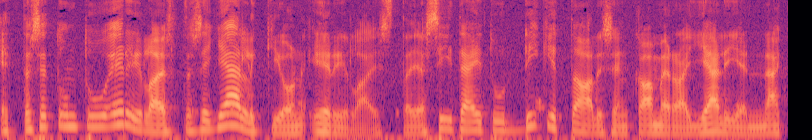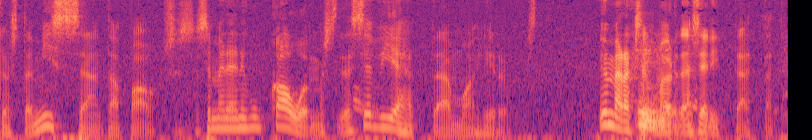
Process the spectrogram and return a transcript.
että se tuntuu erilaiselta, se jälki on erilaista, ja siitä ei tule digitaalisen kameran jäljen näköistä missään tapauksessa. Se menee niin kuin kauemmas sitä, se viehättää mua hirveästi. Ymmärrätkö, mm. mä yritän selittää tätä?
